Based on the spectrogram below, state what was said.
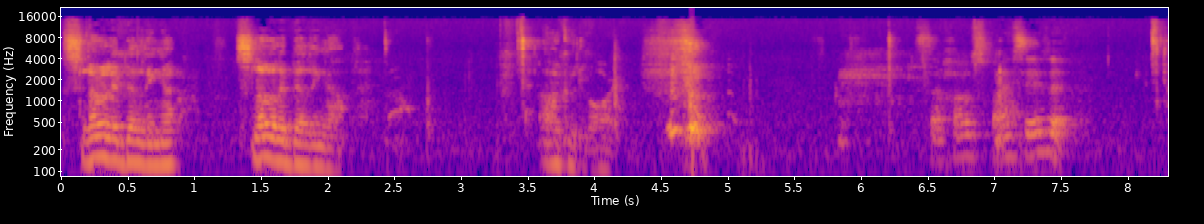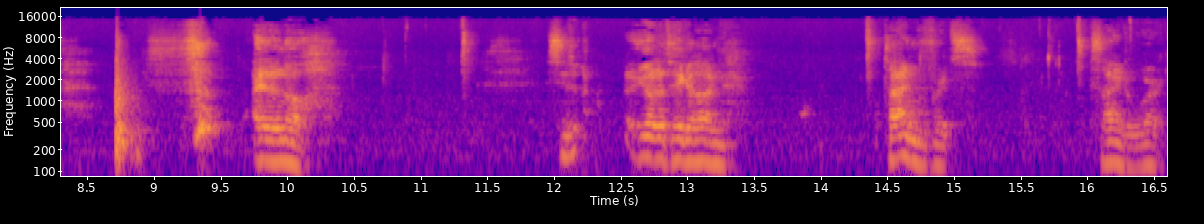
slowly building up, slowly building up. Oh, good lord. So how spicy is it? I don't know. Seems you gotta take a long time before it's starting to work.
